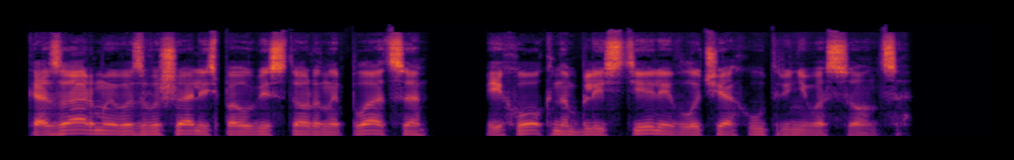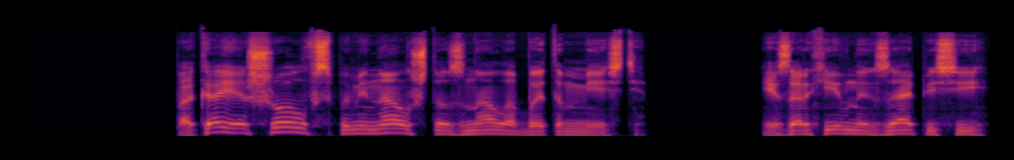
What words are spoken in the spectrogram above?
Казармы возвышались по обе стороны плаца, их окна блестели в лучах утреннего солнца. Пока я шел, вспоминал, что знал об этом месте. Из архивных записей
